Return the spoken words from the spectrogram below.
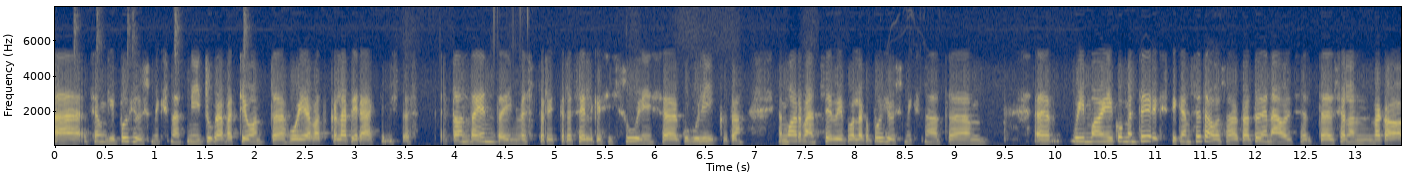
äh, see ongi põhjus, miks nad nii tugevat joont hoiavad ka läbirääkimistes, et anda enda investoritele selge siis suunis, kuhu liikuda. ja ma arvan, et see võib olla ka põhjus, miks nad ähm, või ma ei kommenteeriks pigem seda osa, aga tõenäoliselt seal on väga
